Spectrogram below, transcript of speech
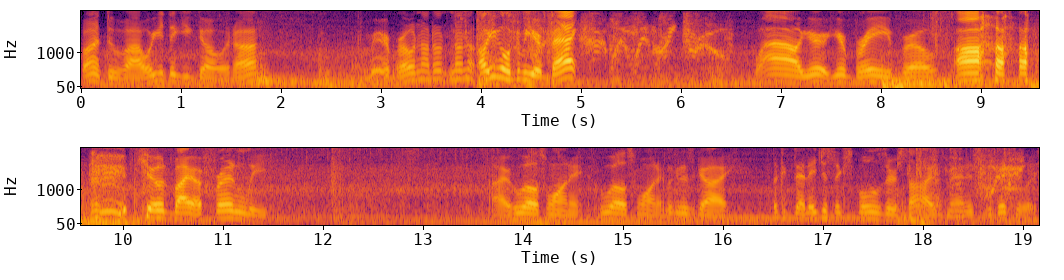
Bantuva, where you think you going, huh? Come here, bro. No, no, no. Oh, you gonna give me your back? Wow, you're you're brave, bro. Ah, killed by a friendly. All right, who else want it? Who else want it? Look at this guy. Look at that. They just exposed their sides, man. It's ridiculous.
